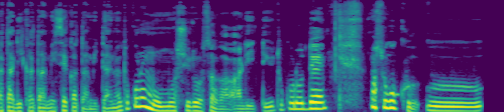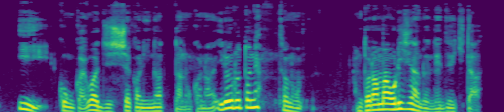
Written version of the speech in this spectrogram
語り方、見せ方みたいなところも面白さがありっていうところで、まあ、すごく、いい、今回は実写化になったのかな。いろいろとね、その、ドラマオリジナルで出てきた、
